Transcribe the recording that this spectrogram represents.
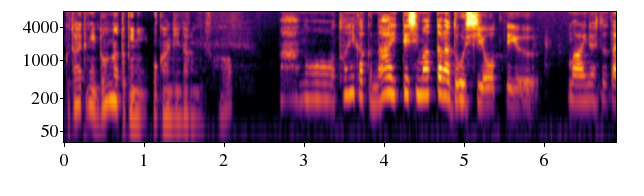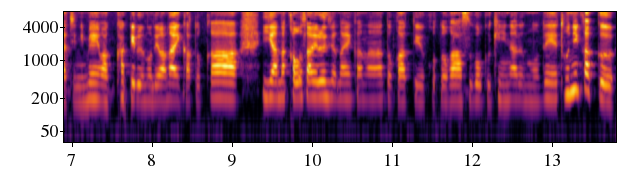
具体的にどんな時にお感じになるんですか？あのとにかく泣いてしまったらどうしようっていう周りの人たちに迷惑かけるのではないかとか嫌な顔されるんじゃないかなとかっていうことがすごく気になるのでとにかく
